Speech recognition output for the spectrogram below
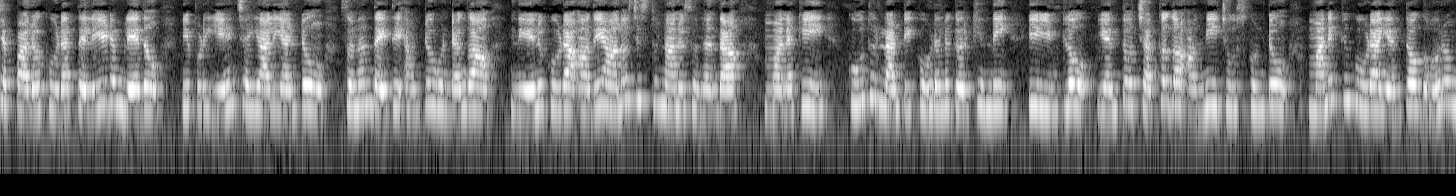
చెప్పాలో కూడా తెలియడం లేదు. ఇప్పుడు ఏం చెయ్యాలి అంటూ సునంద అయితే అంటూ ఉండగా నేను కూడా అదే ఆలోచిస్తున్నాను సునంద. మనకి కూతురు లాంటి కోడలు దొరికింది. ఈ ఇంట్లో ఎంతో చక్కగా అన్నీ చూసుకుంటూ మనకి కూడా ఎంతో గౌరవం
